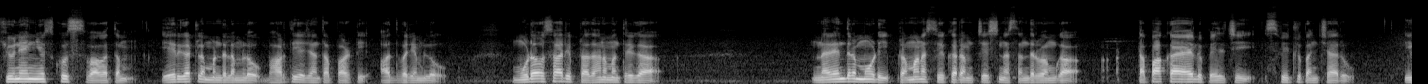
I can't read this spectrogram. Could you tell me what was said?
క్యూనైన్ న్యూస్కు స్వాగతం. ఏర్గట్ల మండలంలో భారతీయ జనతా పార్టీ ఆధ్వర్యంలో మూడవసారి ప్రధానమంత్రిగా నరేంద్ర మోడీ ప్రమాణ స్వీకారం చేసిన సందర్భంగా టపాకాయలు పేల్చి స్వీట్లు పంచారు. ఈ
